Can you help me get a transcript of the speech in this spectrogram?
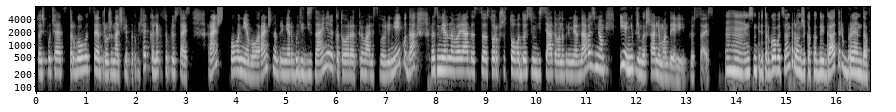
то есть, получается, торговые центры уже начали подключать коллекцию плюс сайз. Раньше такого не было. Раньше, например, были дизайнеры, которые открывали свою линейку, да, размерного ряда с 46 до 70, например, да, возьмем, и они приглашали моделей плюс сайз. Угу. Ну смотри, торговый центр, он же как агрегатор брендов,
